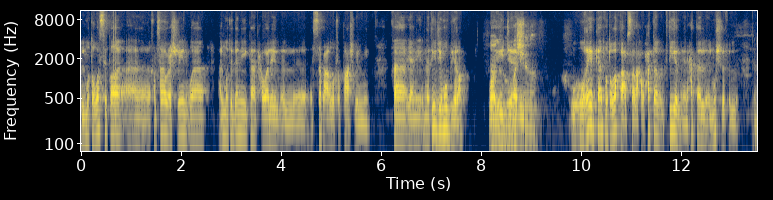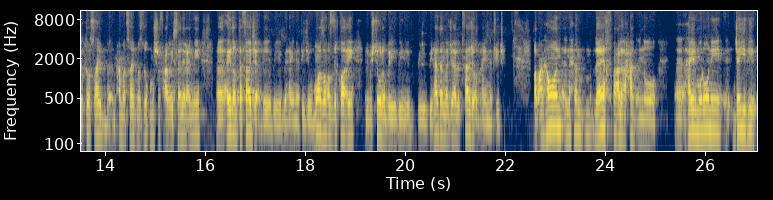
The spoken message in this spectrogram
المتوسطة 25 والمتدني كانت حوالي ال 7 أو 13% فيعني نتيجة مبهرة وإيجابية. وغير كانت متوقعة بصراحة وحتى كثير يعني حتى المشرف الدكتور صهيب محمد صهيب مصدوق مشرف على الرسالة العلمية آه، أيضا تفاجأ بهي النتيجة ومعظم أصدقائي اللي بيشتغلوا بهذا المجال تفاجئوا بهي النتيجة. طبعا هون نحن لا يخفى على أحد إنه آه، هاي المرونة جيدة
